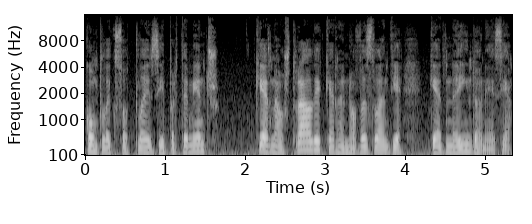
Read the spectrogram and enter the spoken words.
complexos hoteleiros e apartamentos, quer na Austrália, quer na Nova Zelândia, quer na Indonésia.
